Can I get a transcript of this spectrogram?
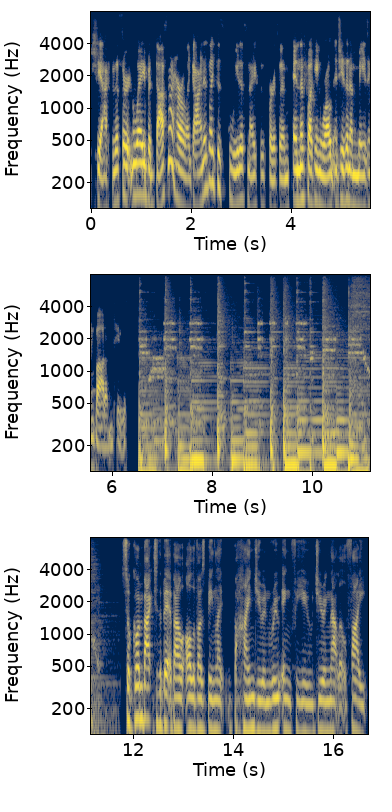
she acted a certain way, but that's not her. Like Guyan is like the sweetest, nicest person in the fucking world, and she's an amazing bottom too. So going back to the bit about all of us being like behind you and rooting for you during that little fight,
